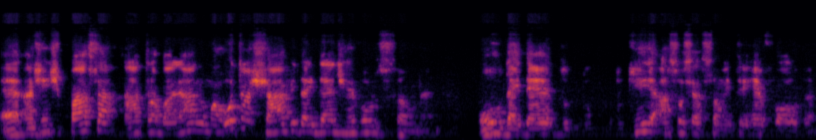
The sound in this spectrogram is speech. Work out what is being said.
é, a gente passa a trabalhar numa outra chave da ideia de revolução, né? ou da ideia do, do, do que a associação entre revolta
